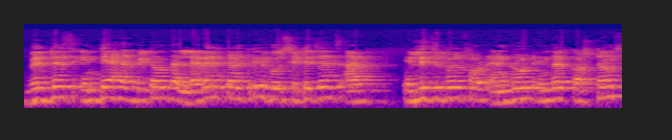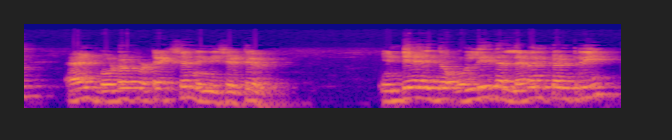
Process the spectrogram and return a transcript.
with this, India has become the 11th country whose citizens are eligible for enroll in the Customs and Border Protection Initiative. India is the only the 11th country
